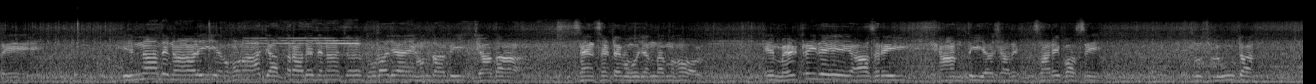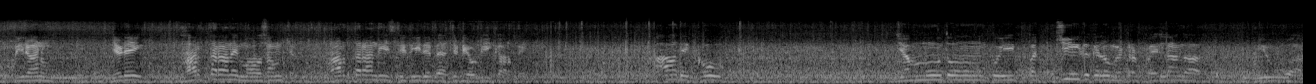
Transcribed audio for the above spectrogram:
ਤੇ ਇਹਨਾਂ ਦੇ ਨਾਲ ਹੀ ਹੁਣ ਆ ਯਾਤਰਾ ਦੇ ਦਿਨਾਂ 'ਚ ਥੋੜਾ ਜਿਹਾ ਐ ਹੁੰਦਾ ਵੀ ਜ਼ਿਆਦਾ ਸੈਂਸਿਟਿਵ ਹੋ ਜਾਂਦਾ ਮਾਹੌਲ। ਇਹ ਮਿਲਟਰੀ ਦੇ ਆਸਰੇ ਹੀ ਸ਼ਾਂਤੀ ਆ ਸਾਰੇ ਸਾਰੇ ਪਾਸੇ। ਸੋ ਸਲੂਟ ਆ ਵੀਰਾਂ ਨੂੰ, ਜਿਹੜੇ ਹਰ ਤਰ੍ਹਾਂ ਦੇ ਮੌਸਮ 'ਚ, ਹਰ ਤਰ੍ਹਾਂ ਦੀ ਸਥਿਤੀ ਦੇ ਵਿੱਚ ਡਿਊਟੀ ਕਰਦੇ। ਆਹ ਦੇਖੋ, ਜੰਮੂ ਤੋਂ ਕੋਈ 25 ਕੁ ਕਿਲੋਮੀਟਰ ਪਹਿਲਾਂ ਦਾ ਵਿਊ ਆ।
